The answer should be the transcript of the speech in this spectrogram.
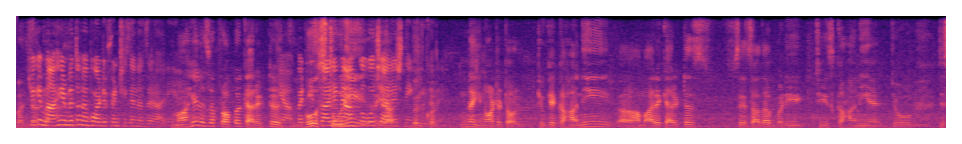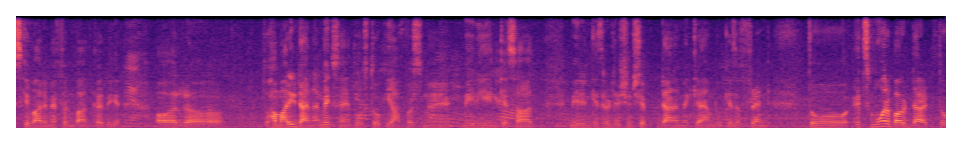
बन क्योंकि माहिर में तो हमें बहुत डिफरेंट चीज़ें नज़र आ रही हैं। Mahir is a proper character वो स्टोरी आपको वो challenge नहीं feel बिल्कुल। नहीं नॉट एट ऑल क्योंकि कहानी हमारे कैरेक्टर्स से ज़्यादा बड़ी चीज़ कहानी है जो जिसके बारे में फ़िल्म बात कर रही है। और तो हमारी डायनामिक्स हैं दोस्तों की आपस में हम्म। मेरी इनके साथ। मेरी इनकी रिलेशनशिप डायनामिक क्या है हम लोग एज अ फ्रेंड तो इट्स मोर अबाउट दैट तो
